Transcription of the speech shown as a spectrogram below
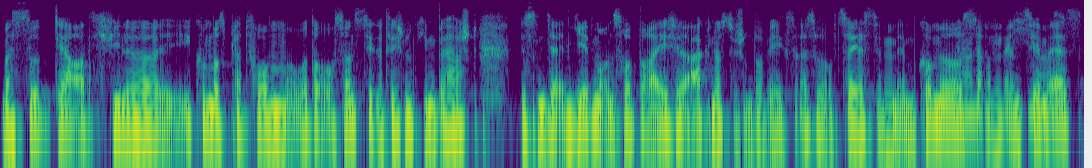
was so derartig viele E-Commerce-Plattformen oder auch sonstige Technologien beherrscht. Wir sind ja in jedem unserer Bereiche agnostisch unterwegs, also ob sei es im, im Commerce, genau, im, im CMS,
